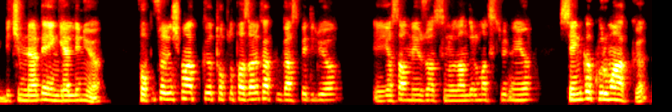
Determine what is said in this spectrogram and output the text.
biçimlerde engelleniyor. Toplu sözleşme hakkı, toplu pazarlık hakkı gasp ediliyor. Yasal mevzuat sınırlandırılmak isteniyor. Sendika kurma hakkı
